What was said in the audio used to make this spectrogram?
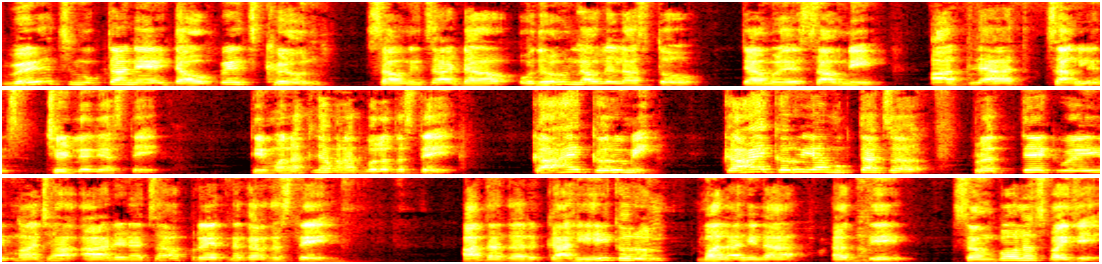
वेळच मुक्ताने डावपेच खेळून सावनीचा डाव उधळून लावलेला असतो. त्यामुळे सावनी आतल्या आत चांगलीच चिडलेली असते. ती मनातल्या मनात बोलत असते काय करू मी? काय करू या मुक्ताचं? प्रत्येक वेळी माझ्या आड येण्याचा प्रयत्न करत असते. आता तर काहीही करून मला हिला अगदी संपवलंच पाहिजे.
